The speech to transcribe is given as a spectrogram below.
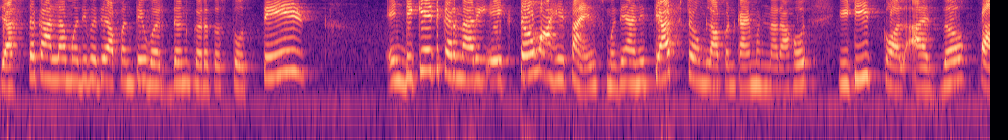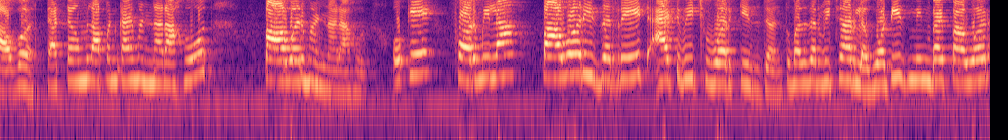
जास्त कालावधीमध्ये आपण ते वर्कडन करत असतो. ते इंडिकेट करणारी एक टर्म आहे सायन्समध्ये आणि त्याच टर्मला आपण काय म्हणणार आहोत? It is call as the power त्या टर्मला आपण काय म्हणणार आहोत? पॉवर म्हणणार आहोत. Okay formula power is the rate at which work is done तुम्हाला जर विचारलं what is mean by power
